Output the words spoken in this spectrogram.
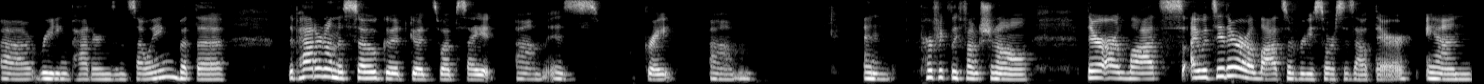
uh, reading patterns and sewing. But the the pattern on the Sew Good Goods website um, is great um, and perfectly functional. There are lots. I would say there are lots of resources out there, and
